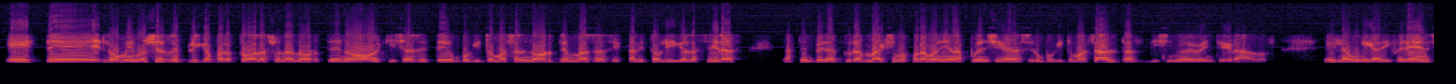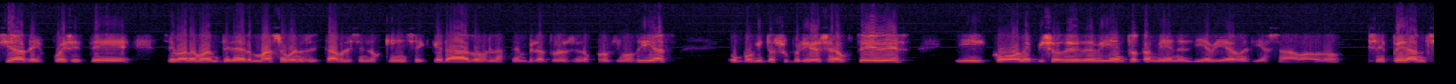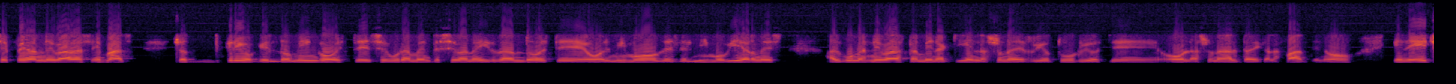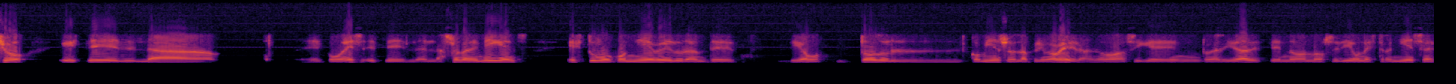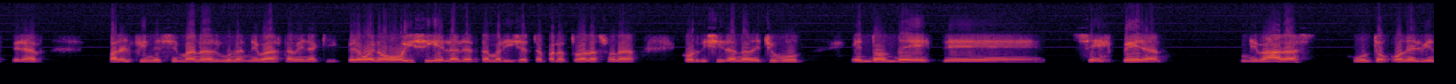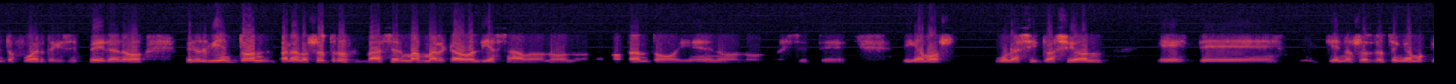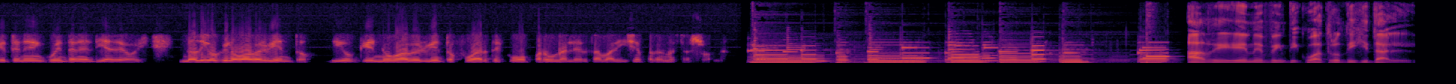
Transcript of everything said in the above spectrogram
Este, lo mismo se replica para toda la zona norte, ¿no? Quizás esté un poquito más al norte, más hacia Escaleta Olivia, Las Heras, las temperaturas máximas para mañana pueden llegar a ser un poquito más altas, 19-20 grados. Es la única diferencia. Después este, se van a mantener más o menos estables en los 15 grados las temperaturas en los próximos días, un poquito superiores a ustedes y con episodios de viento también el día viernes, día sábado, ¿no? Se esperan, se esperan nevadas, es más, yo creo que el domingo este, seguramente se van a ir dando, este, o el mismo, desde el mismo viernes, algunas nevadas también aquí en la zona de Río Turbio este, o la zona alta de Calafate, ¿no? Que de hecho este, la, eh, como es, este, la, zona de Migens estuvo con nieve durante, digamos, todo el comienzo de la primavera, ¿no? Así que en realidad este, no, no sería una extrañeza esperar para el fin de semana algunas nevadas también aquí. Pero bueno, hoy sí el alerta amarilla está para toda la zona cordillerana de Chubut, en donde este, se esperan nevadas junto con el viento fuerte que se espera, ¿no? Pero el viento para nosotros va a ser más marcado el día sábado, no, no, no tanto hoy, ¿eh? No, no, es este, digamos, una situación este, que nosotros tengamos que tener en cuenta en el día de hoy. No digo que no va a haber viento, digo que no va a haber vientos fuertes como para una alerta amarilla para nuestra zona. ADN 24 Digital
